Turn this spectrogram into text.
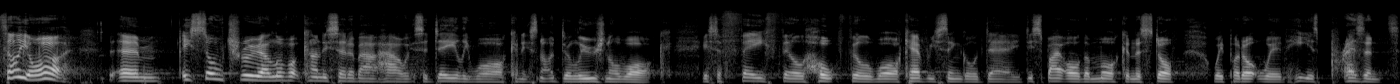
Tell you what, um, it's so true. I love what Candy said about how it's a daily walk and it's not a delusional walk. It's a faith filled, hope filled walk every single day. Despite all the muck and the stuff we put up with, He is present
